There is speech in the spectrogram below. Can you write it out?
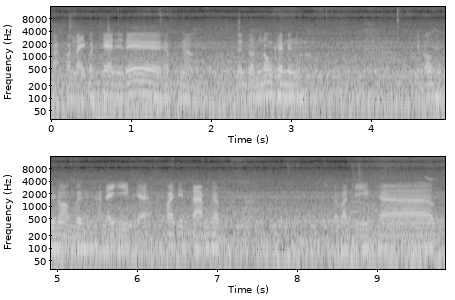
ฝากกดไลค์กดแชร์ด้วยเด้อครับน้อง เดินดนลงแค่หนึ่งเดี๋ยวลงให้พี่น้องเบิ่งอันใดอีกก็คอยติดตามครับ สวัสดีครับ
